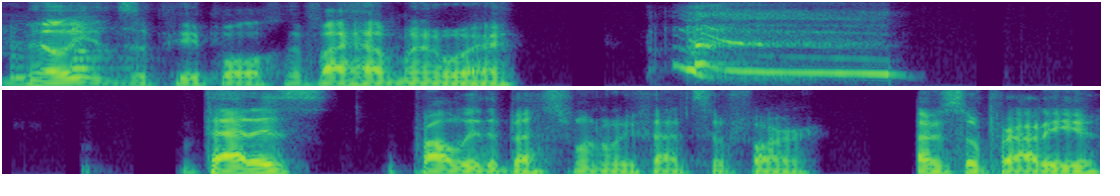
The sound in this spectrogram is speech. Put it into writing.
Millions of people, if I have my way. That is probably the best one we've had so far. I'm so proud of you.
